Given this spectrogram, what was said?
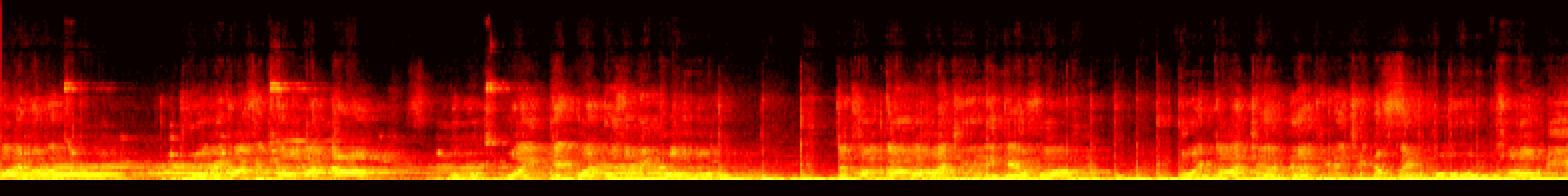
ป้ายมาประกาศทั่วไปทั้งสิบสองวันนาว่าอีกเจ็ดวันกูสมิงพ่อบอกจะ ทำการประหารชีวิตในแก้วฟ้า โดยการเชื่อดเนื้อทีละชิ้นน้ำเป็นข้อมูลข่าวนี้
